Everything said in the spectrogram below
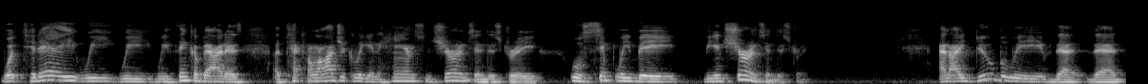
what today we, we, we think about as a technologically enhanced insurance industry will simply be the insurance industry. And I do believe that, that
